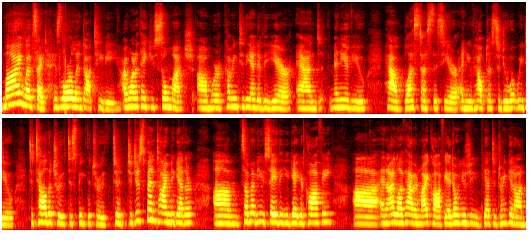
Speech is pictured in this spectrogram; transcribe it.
My website is lauralynn.tv. I want to thank you so much. Um, we're coming to the end of the year, and many of you have blessed us this year, and you've helped us to do what we do to tell the truth, to speak the truth, to, to just spend time together. Um, some of you say that you get your coffee, uh, and I love having my coffee. I don't usually get to drink it on,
